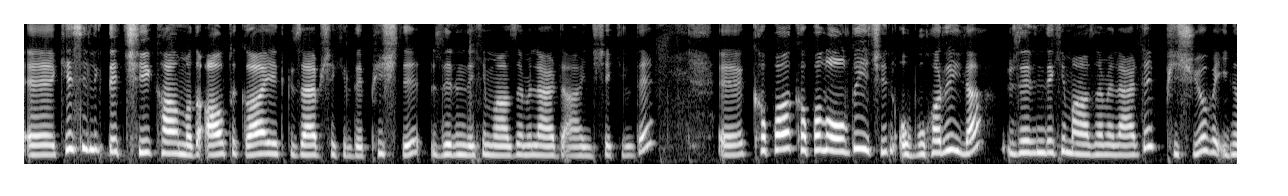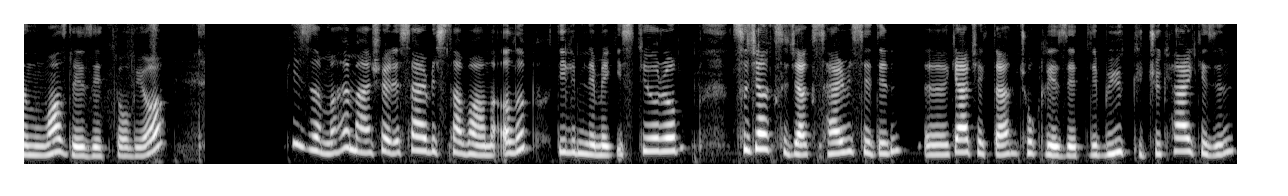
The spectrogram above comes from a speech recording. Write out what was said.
Ee, kesinlikle çiğ kalmadı. Altı gayet güzel bir şekilde pişti. Üzerindeki malzemeler de aynı şekilde. Ee, kapağı kapalı olduğu için o buharıyla üzerindeki malzemeler de pişiyor ve inanılmaz lezzetli oluyor. Pizzamı hemen şöyle servis tabağına alıp dilimlemek istiyorum. Sıcak sıcak servis edin. Ee, gerçekten çok lezzetli, büyük küçük herkesin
